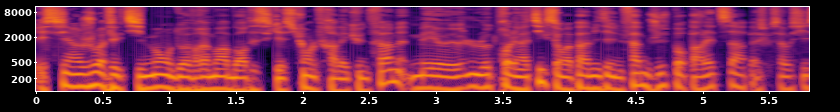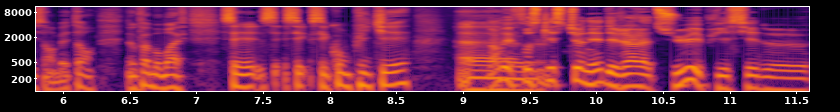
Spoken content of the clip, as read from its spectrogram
et si un jour effectivement on doit vraiment aborder ces questions, on le fera avec une femme. Mais euh, l'autre problématique, c'est on va pas inviter une femme juste pour parler de ça, parce que ça aussi c'est embêtant. Donc enfin bon bref, c'est c'est- c'est c'est compliqué. Euh, Non mais il faut se questionner déjà là-dessus et puis essayer de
